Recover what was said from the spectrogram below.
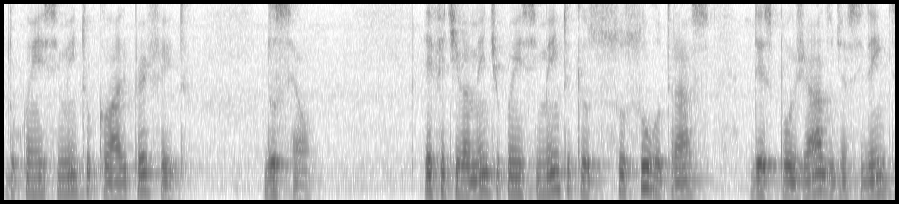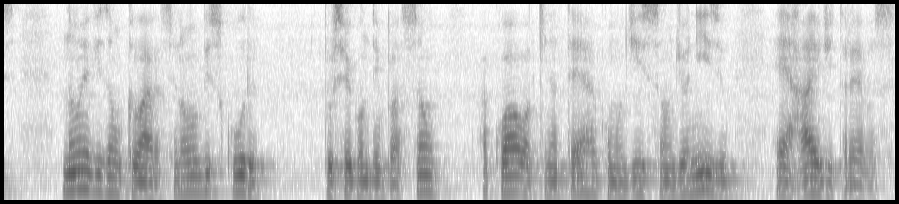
do conhecimento claro e perfeito do céu. Efetivamente, o conhecimento que o sussurro traz despojado de acidentes, não é visão clara, senão obscura, por ser contemplação, a qual aqui na terra, como diz São Dionísio, é raio de trevas.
